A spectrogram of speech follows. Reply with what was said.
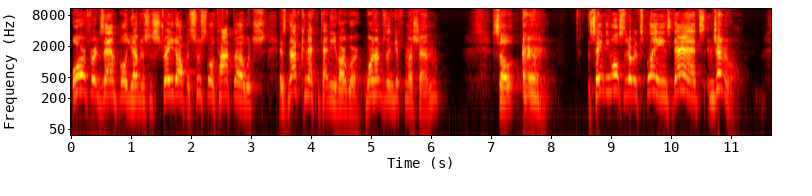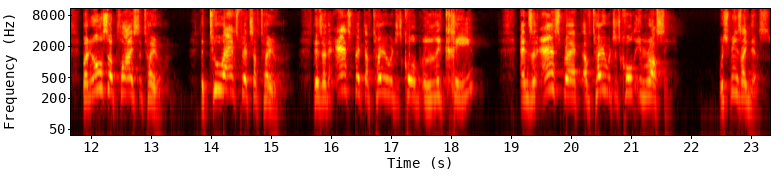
Or, for example, you have a straight up Isarus Latata, which is not connected to any of our work, 100% gift from Hashem. So, the same thing also the explains, that's in general. But it also applies to Torah. The two aspects of Torah. There's an aspect of Torah which is called Likhi, and there's an aspect of Torah which is called Imrasi, which means like this.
